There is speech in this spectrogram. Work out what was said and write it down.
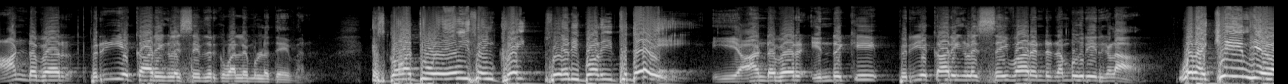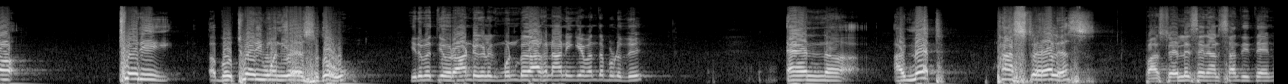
ஆண்டவர் பெரிய காரியங்களை செய்வதற்கு வல்லமுள்ள தேவன் Is God doing anything great for anybody today? இ- ஆண்டவர் இன்றைக்கு பெரிய காரியங்களை செய்வார் என்று நம்புகிறீர்களா When I came here 20, about 21 years ago, இருபத்தி ஒரு ஆண்டுகளுக்கு முன்பதாக நான் இங்கே வந்த பொழுது and uh, I met Pastor Ellis, pastor எல்லிஸை நான் சந்தித்தேன்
